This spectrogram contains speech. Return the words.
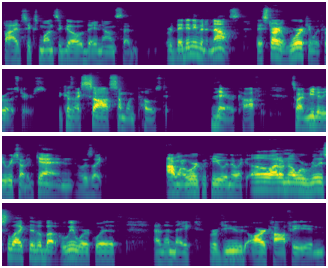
five, six months ago, they announced that, or they didn't even announce. They started working with roasters because I saw someone post their coffee. So I immediately reached out again. It was like, I want to work with you. And they're like, oh, I don't know. We're really selective about who we work with. And then they reviewed our coffee and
